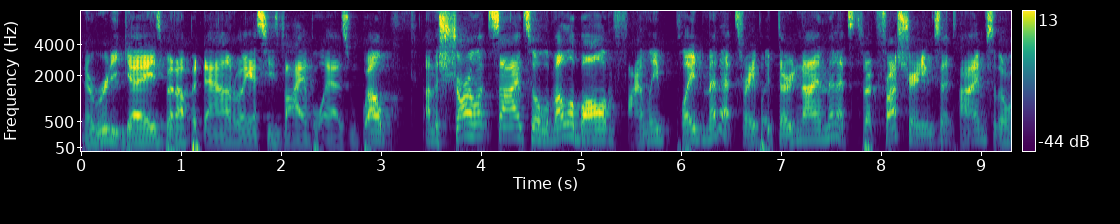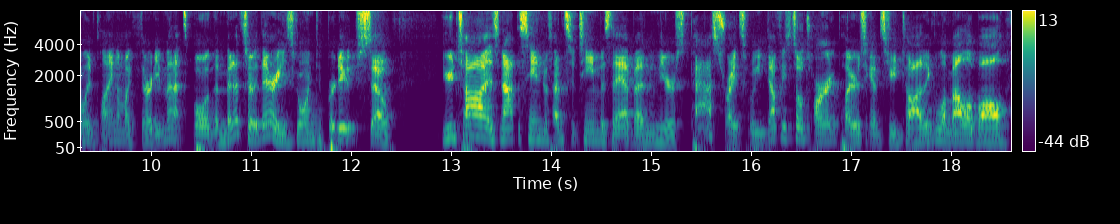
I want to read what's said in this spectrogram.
know, Rudy Gay's been up and down, but I guess he's viable as well. On the Charlotte side, so LaMelo Ball finally played minutes, right? He played 39 minutes. It's been frustrating at times, so they're only playing him like 30 minutes. But when the minutes are there, he's going to produce. So Utah is not the same defensive team as they have been in the years past, right? So we definitely still target players against Utah. I think LaMelo Ball,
